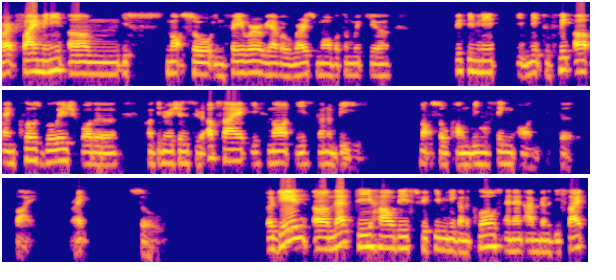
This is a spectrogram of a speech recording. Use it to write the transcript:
Alright, 5 minutes. Um, it's not so in favor. We have a very small bottom wick here. 50 minutes, it need to flip up and close bullish for the continuations to the upside. If not, it's gonna be not so convincing on the buy, right? So again, um, let's see how this 15 minute gonna close and then I'm gonna decide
